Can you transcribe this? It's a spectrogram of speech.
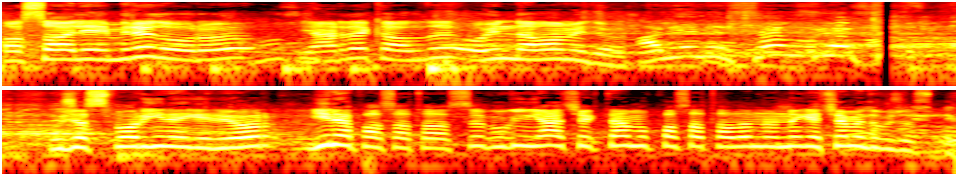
Pas Ali Emir'e doğru yerde kaldı. Oyun devam ediyor. Ali Emir sen vuruyorsun. Buca Spor yine geliyor. Yine pas hatası. Bugün gerçekten bu pas hatalarının önüne geçemedi Buca Spor.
